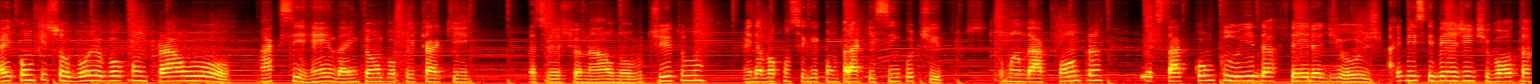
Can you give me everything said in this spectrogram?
Aí com o que sobrou eu vou comprar o Maxi Renda, então eu vou clicar aqui para selecionar o novo título. Ainda vou conseguir comprar aqui cinco títulos. Vou mandar a compra e está concluída a feira de hoje. Aí mês que vem a gente volta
